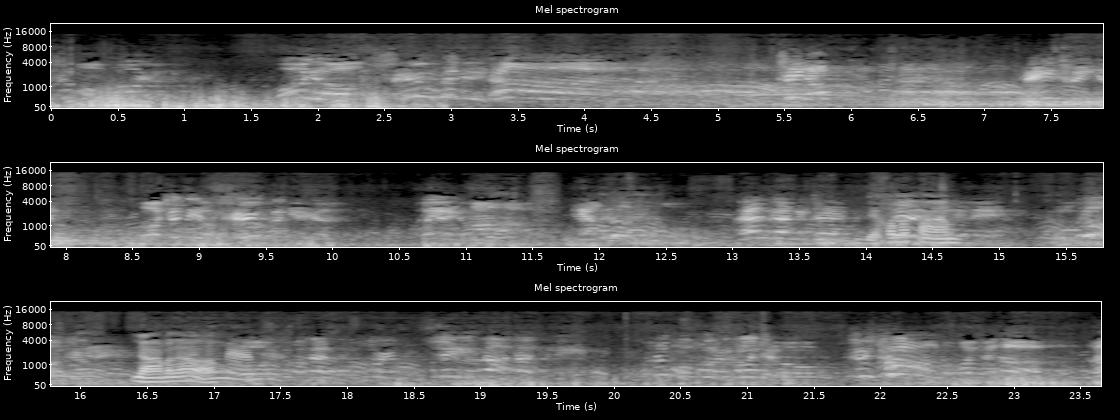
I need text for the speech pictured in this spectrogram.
我是某州人，我有十五个女人。吹牛？没吹牛，我真的有十五个女人。我有一个妈妈，两个叔父，三个女婿， เดี๋ยวเขามาตาม 五个侄女。 ยามาแล้วเหรอ ห้องน้ำค่ะ 我在某州人信大战里，我们某州人喝酒是唱着花钱的。来。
